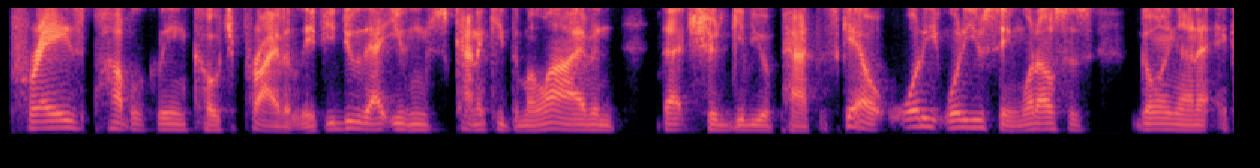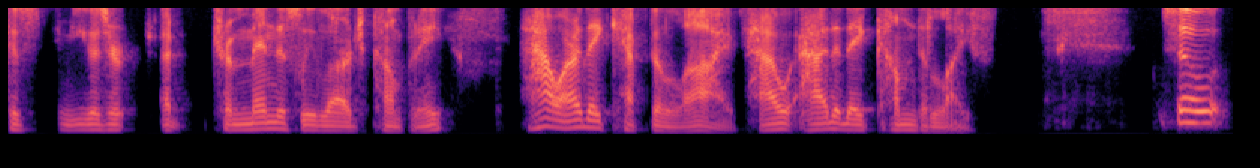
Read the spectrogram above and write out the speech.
praise publicly and coach privately. If you do that, you can just kind of keep them alive, and that should give you a path to scale. What are you What are you seeing? What else is going on? Because you guys are a tremendously large company. How are they kept alive? How how do they come to life? So,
